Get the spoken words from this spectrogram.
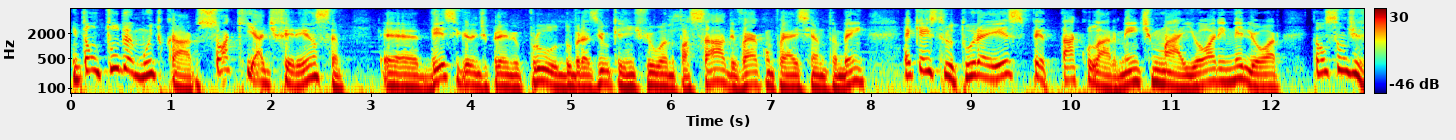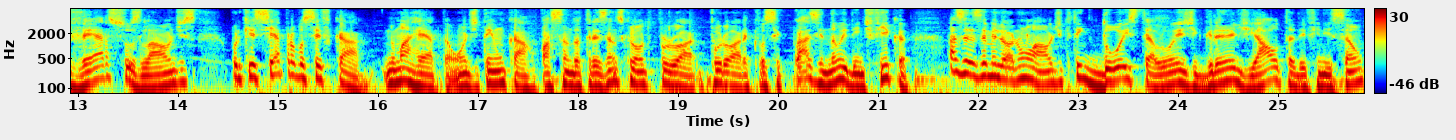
Então tudo é muito caro. Só que a diferença eh, desse grande prêmio pro do Brasil que a gente viu ano passado e vai acompanhar esse ano também, é que a estrutura é espetacularmente maior e melhor. Então são diversos lounges, porque se é para você ficar numa reta onde tem um carro passando a 300 km por hora, por hora que você quase não identifica, às vezes é melhor um lounge que tem dois telões de grande alta definição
